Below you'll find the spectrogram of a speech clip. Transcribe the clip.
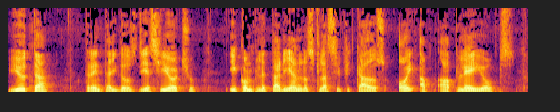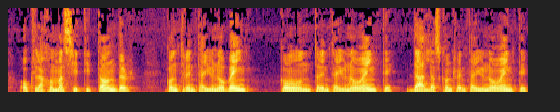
Utah 32-18 y completarían los clasificados hoy a, playoffs Oklahoma City Thunder con 31-20, con 31-20, Dallas con 31-20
